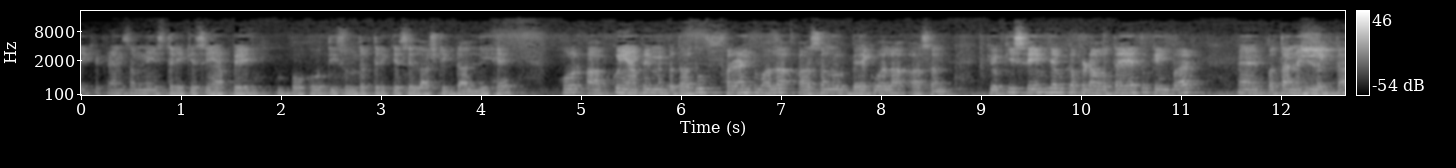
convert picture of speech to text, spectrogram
देखिए फ्रेंड्स हमने इस तरीके से यहाँ पे बहुत ही सुंदर तरीके से इलास्टिक डाल ली है। और आपको यहाँ पे मैं बता दूँ फ्रंट वाला आसन और बैक वाला आसन, क्योंकि सेम जब कपड़ा होता है तो कई बार पता नहीं लगता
